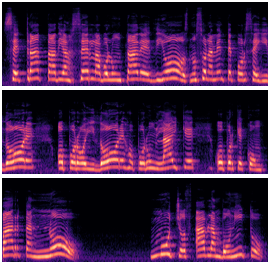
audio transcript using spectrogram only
se trata de hacer la voluntad de Dios, no solamente por seguidores o por oidores o por un like o porque compartan, no. Muchos hablan bonito,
